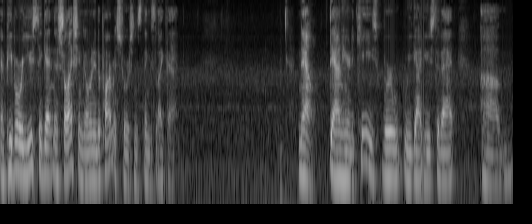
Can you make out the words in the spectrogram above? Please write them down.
and people were used to getting their selection going to department stores and things like that. Now down here in the Keys, where we got used to that, um,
